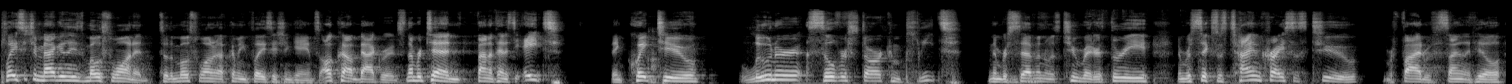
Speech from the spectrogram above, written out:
PlayStation Magazine's most wanted. So the most wanted upcoming PlayStation games. I'll count backwards. Number ten, Final Fantasy VIII. Then Quake Two, Lunar Silver Star Complete. Number seven was Tomb Raider Three. Number six was Time Crisis Two. Number five was Silent Hill.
